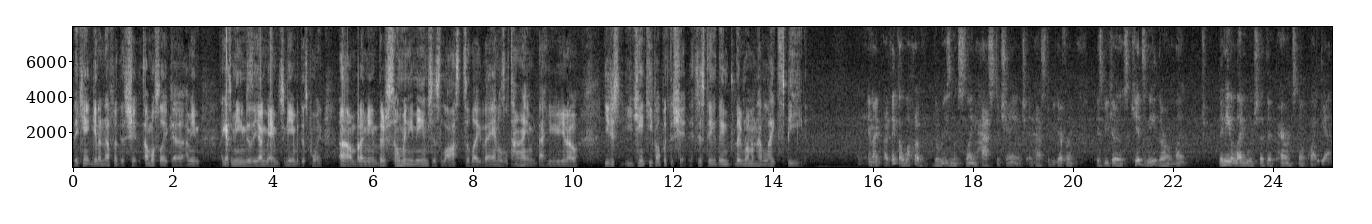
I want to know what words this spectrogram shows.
they can't get enough of this shit. It's almost like uh, I mean, I guess memes is a young man's game at this point. Um, but I mean, there's so many memes just lost to like the annals of time that you you know you just you can't keep up with the shit. It's just they they they run on that light speed. And I, I think a lot of the reason that slang has to change and has to be different is because kids need their own language. They need a language that their parents don't quite get.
